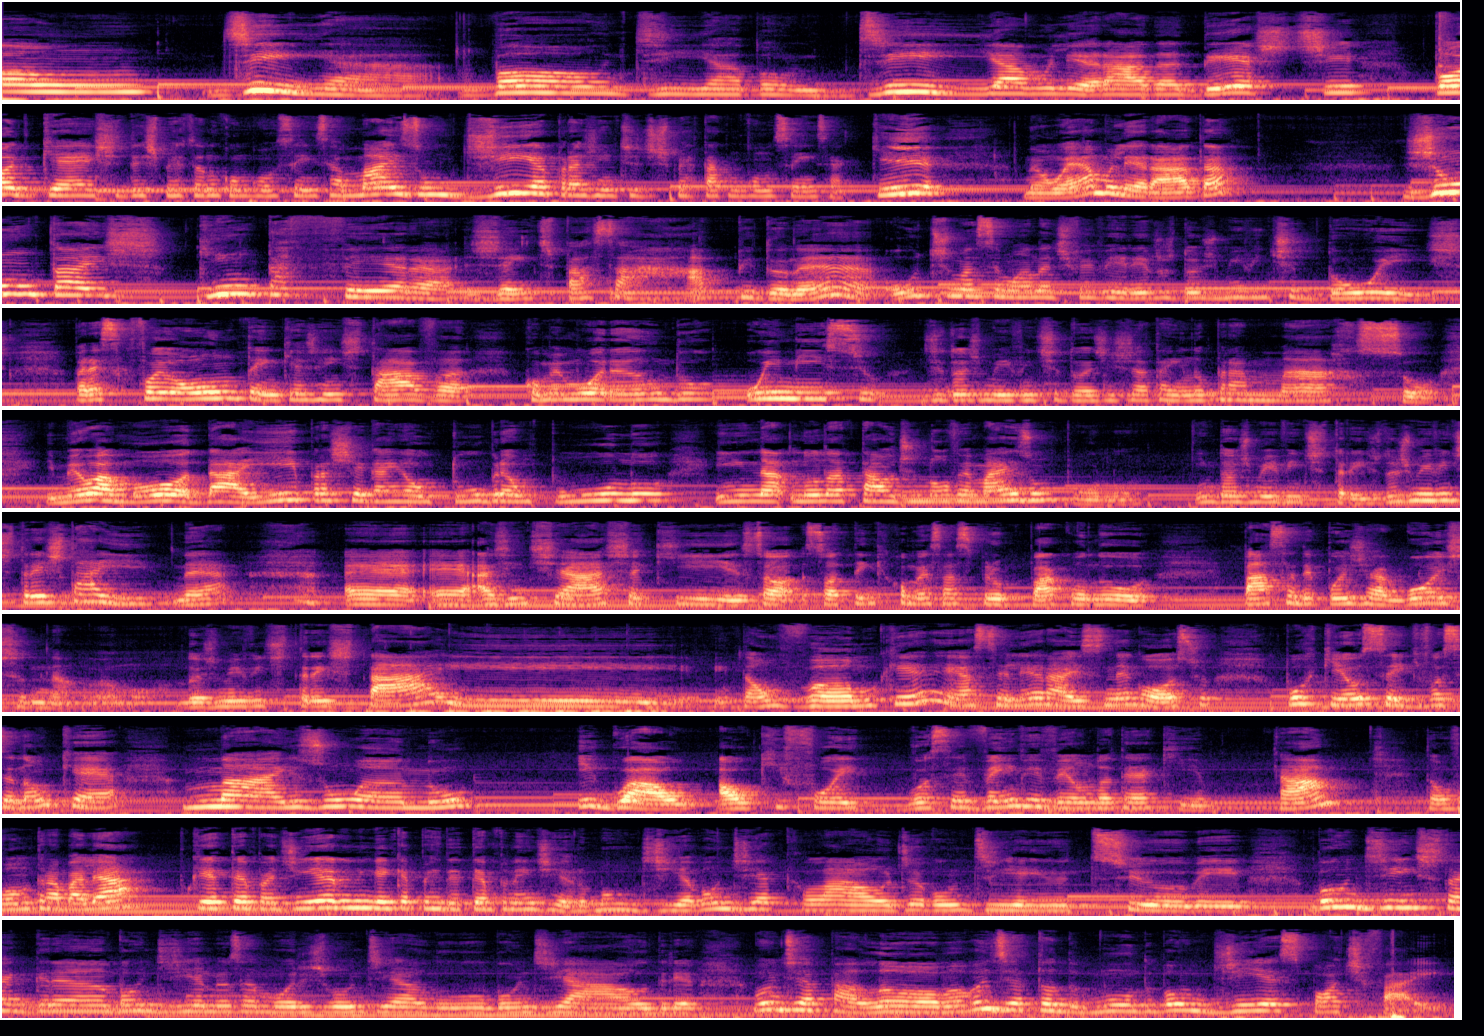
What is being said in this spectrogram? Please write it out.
Bom dia, bom dia, bom dia, mulherada deste podcast Despertando com Consciência. Mais um dia pra gente despertar com consciência aqui, não é, mulherada? Juntas, quinta-feira. Gente, passa rápido, né? Última semana de fevereiro de 2022. Parece que foi ontem que a gente estava comemorando o início de 2022. A gente já tá indo para março. E meu amor, daí para chegar em outubro é um pulo e no Natal de novo é mais um pulo em 2023. 2023 tá aí, né? É, é, a gente acha que só, só tem que começar a se preocupar quando passa depois de agosto? Não, meu amor. 2023 tá aí. Então vamos querer acelerar esse negócio, porque eu sei que você não quer mais um ano igual ao que foi você vem vivendo até aqui, tá? Então vamos trabalhar, porque tempo é dinheiro e ninguém quer perder tempo nem dinheiro. Bom dia, bom dia Cláudia, bom dia YouTube, bom dia Instagram, bom dia meus amores, bom dia Lu, bom dia Áudria, bom dia Paloma, bom dia todo mundo, bom dia Spotify.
